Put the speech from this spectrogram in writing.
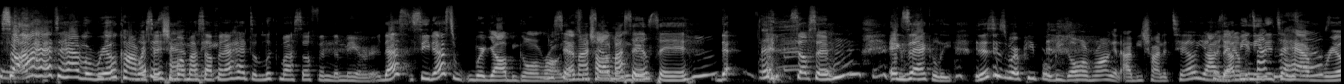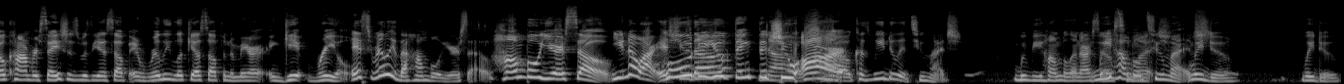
So I had to have a real conversation with myself, and I had to look myself in the mirror. That's see, that's where y'all be going wrong. Said That's what y'all myself, said, hmm? That, self said, hmm? exactly. This is where people be going wrong, and I be trying to tell y'all, y'all be be needing to to have real conversations with yourself and really look yourself in the mirror and get real. It's really the humble yourself. Humble yourself. You know our issue. Who do you think that you are? Because we do it too much. we be humbling ourselves. We too humble much. too much. We do. We do.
